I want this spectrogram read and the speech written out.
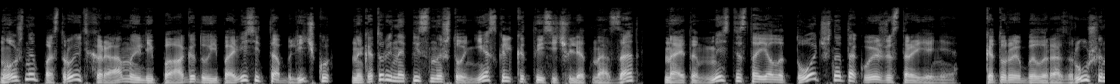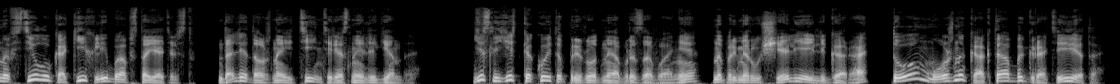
Можно построить храм или пагоду и повесить табличку, на которой написано, что несколько тысяч лет назад на этом месте стояло точно такое же строение, которое было разрушено в силу каких-либо обстоятельств. Далее должна идти интересная легенда. Если есть какое-то природное образование, например, ущелье или гора, то можно как-то обыграть и это.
